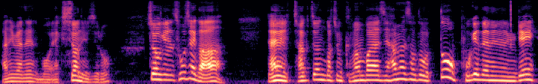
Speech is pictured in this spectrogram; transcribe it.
아니면은 뭐 액션 위주로 적인 소재가 에이 자극적인 거 좀 그만 봐야지 하면서도 또 보게 되는 게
